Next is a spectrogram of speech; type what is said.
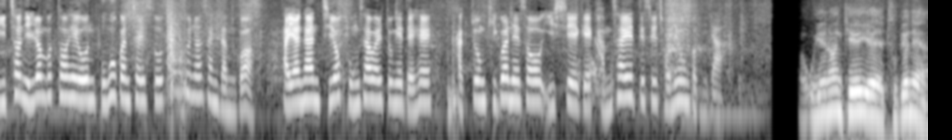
2001년부터 해온 보호관찰소 청소년 상담과 다양한 지역 봉사활동에 대해 각종 기관에서 이 씨에게 감사의 뜻을 전해온 겁니다. 어, 우연한 기회에 주변에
